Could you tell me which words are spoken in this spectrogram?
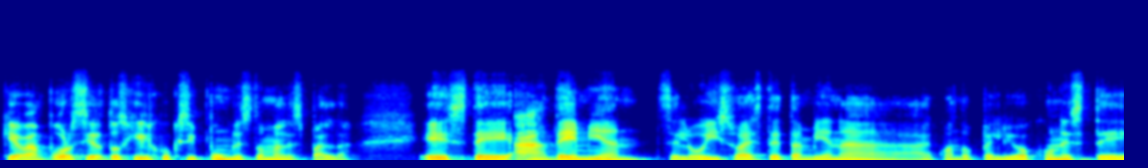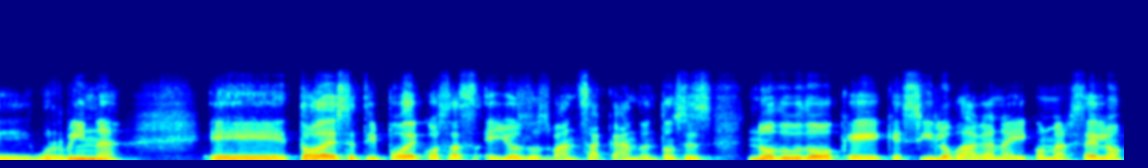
que van por ciertos heel hooks y pum, les toman la espalda. Este, ah, Demian se lo hizo a este también a cuando peleó con este Urbina. Eh, todo ese tipo de cosas ellos los van sacando. Entonces, no dudo que, que sí lo hagan ahí con Marcelo,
